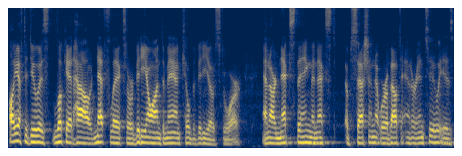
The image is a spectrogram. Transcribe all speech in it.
All you have to do is look at how Netflix or video on demand killed the video store. And our next thing, the next obsession that we're about to enter into is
